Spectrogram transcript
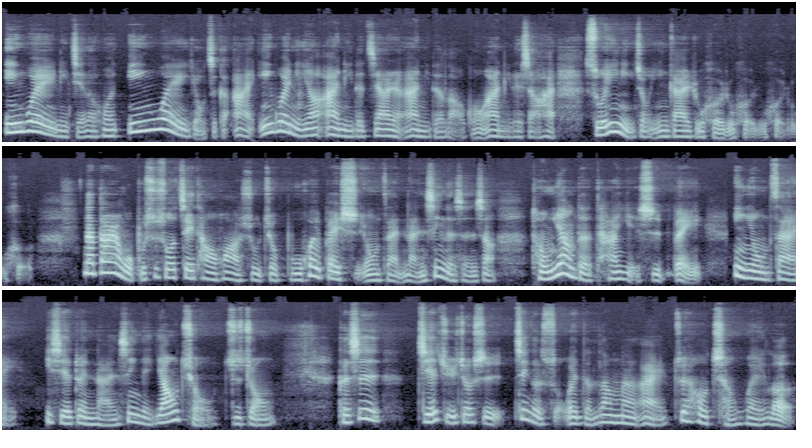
因为你结了婚，因为有这个爱，因为你要爱你的家人，爱你的老公，爱你的小孩，所以你就应该如何如何如何如何。那当然，我不是说这套话术就不会被使用在男性的身上，同样的，它也是被应用在一些对男性的要求之中。可是结局就是，这个所谓的浪漫爱，最后成为了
